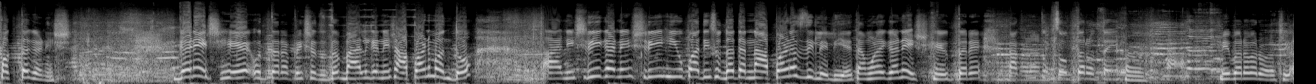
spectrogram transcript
फक्त गणेश. गणेश हे उत्तर अपेक्षित होतं. बाल गणेश आपण म्हणतो. आणि श्री गणेश श्री ही उपाधी सुद्धा त्यांना आपणच दिलेली आहे. त्यामुळे गणेश हे उत्तर आहे काकू, तुमचं उत्तर होत आहे मी बरोबर ओळखलं.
